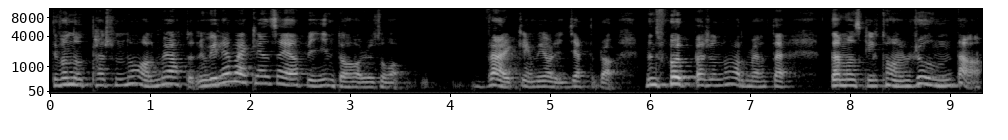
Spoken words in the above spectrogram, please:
Det var något personalmöte. Nu vill jag verkligen säga att vi inte har det så, verkligen, vi har det jättebra. Men det var ett personalmöte där man skulle ta en runda.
